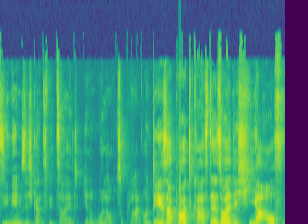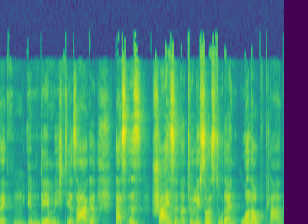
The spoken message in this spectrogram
Sie nehmen sich ganz viel Zeit, ihren Urlaub zu planen. Und dieser Podcast, der soll dich hier aufwecken, indem ich dir sage, das ist scheiße. Natürlich sollst du deinen Urlaub planen.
